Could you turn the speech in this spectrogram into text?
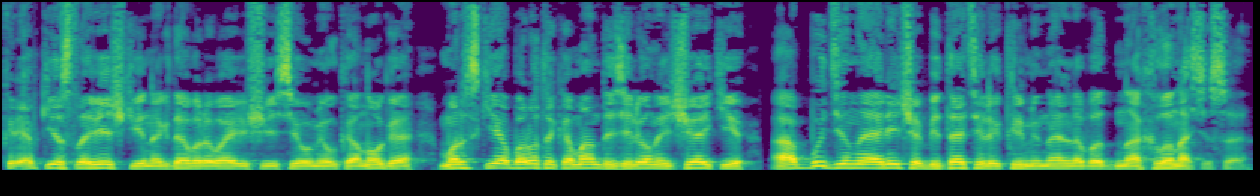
Крепкие словечки, иногда вырывающиеся у мелконога, морские обороты команды «Зеленой чайки», обыденная речь обитателей криминального дна Хлонасиса.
